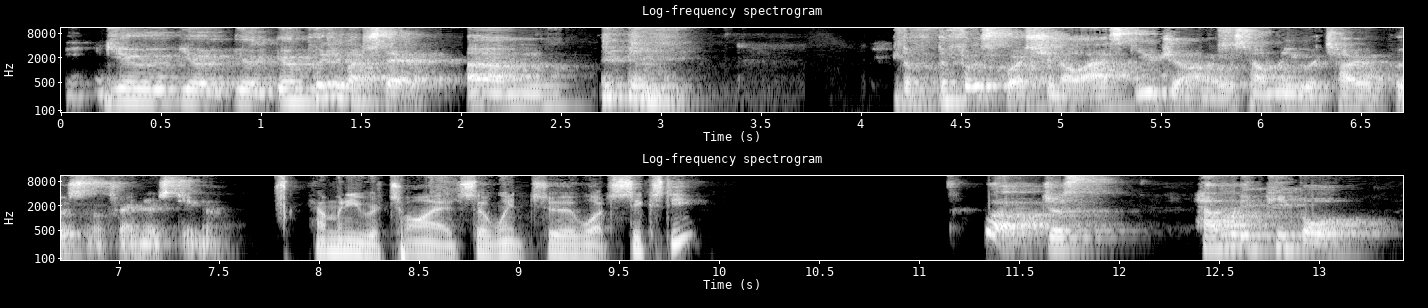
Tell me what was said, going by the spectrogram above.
You're, you're, you're, you're pretty much there. Um, the, the first question I'll ask you, John, was how many retired personal trainers do you know? How many retired? So went to what, 60? Well, just how many people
